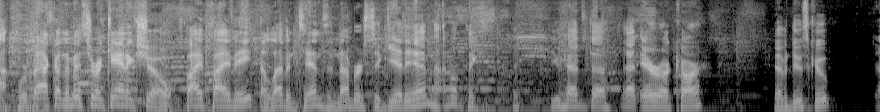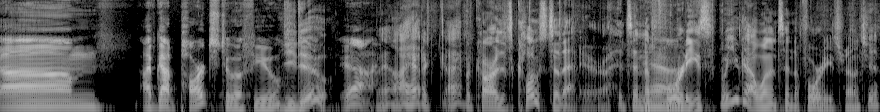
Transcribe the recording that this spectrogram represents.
Yeah, we're back on the Mr. Mechanic Show. 558 1110 is the numbers to get in. I don't think you had uh, that era car. You have a Deuce Coupe? Um, I've got parts to a few. You do? Yeah. Yeah, I had a I have a car that's close to that era. It's in the Yeah. 40s. Well, you got one that's in the 40s, don't you?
